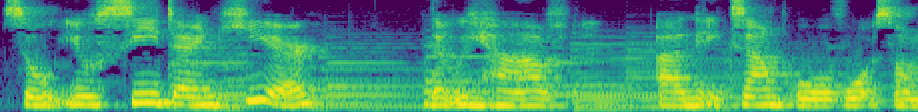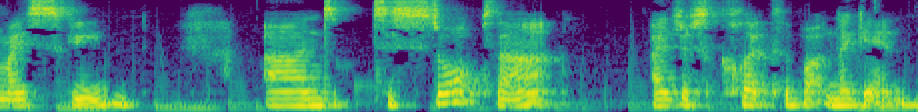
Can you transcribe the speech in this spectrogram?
So you'll see down here that we have an example of what's on my screen. And to stop that, I just click the button again.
